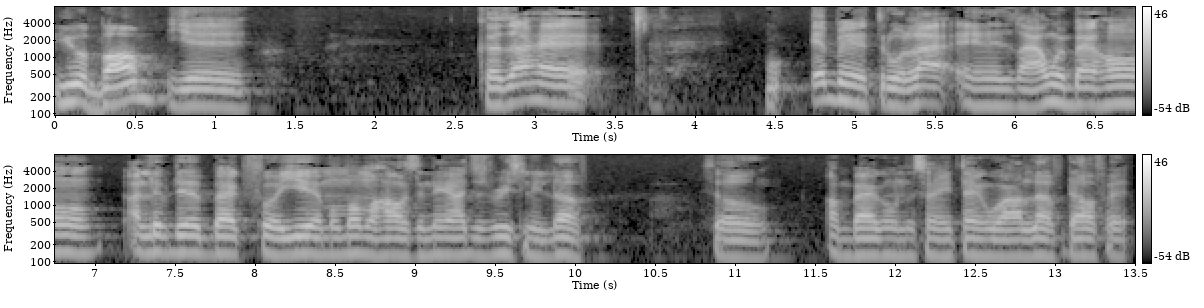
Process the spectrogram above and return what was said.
You a bum? Yeah. Cause I had it been through a lot, and it's like I went back home. I lived there back for a year in my mama's house, and then I just recently left. So I'm back on the same thing where I left off at,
